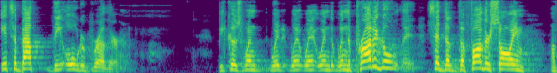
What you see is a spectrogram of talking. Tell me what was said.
It's about the older brother. Because when, when, when, when, the, when the prodigal eh, said the, the father saw him a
